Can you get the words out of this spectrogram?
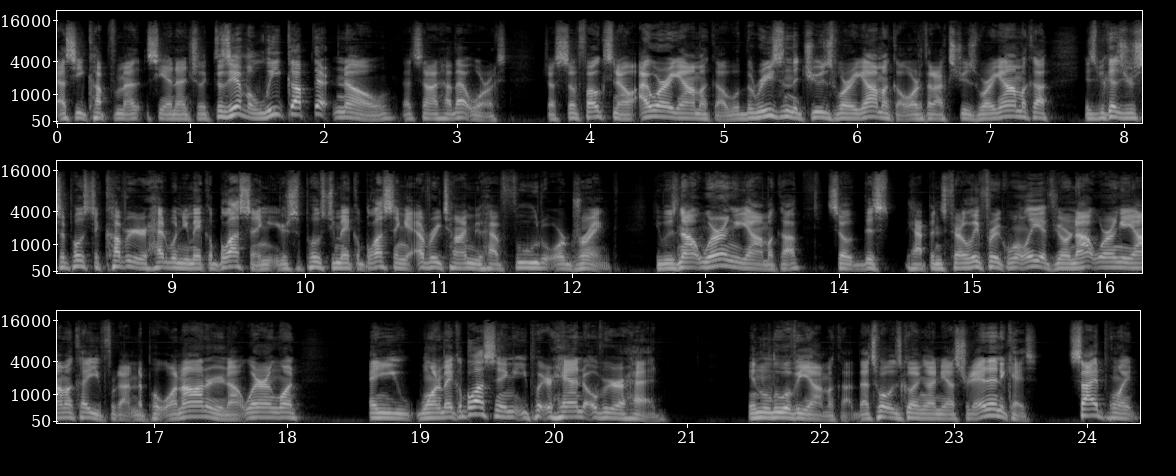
SE Cupp from CNN. She's like, does he have a leak up there? No, that's not how that works. just so folks know, I wear a yarmulke. Well, the reason that Jews wear a yarmulke, Orthodox Jews wear a yarmulke, is because you're supposed to cover your head when you make a blessing. You're supposed to make a blessing every time you have food or drink. He was not wearing a yarmulke, so this happens fairly frequently. If you're not wearing a yarmulke, you've forgotten to put one on, or you're not wearing one, and you want to make a blessing, you put your hand over your head in lieu of a yarmulke. That's what was going on yesterday. In any case, side point,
